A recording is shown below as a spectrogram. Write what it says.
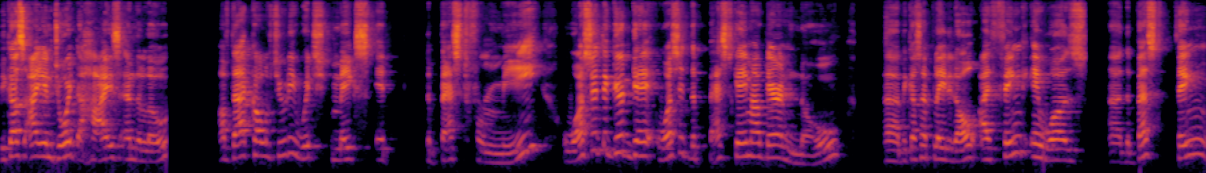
because i enjoyed the highs and the lows of that call of duty which makes it the best for me was it a good game was it the best game out there? No uh, because i played it all. I think it was uh, the best thing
